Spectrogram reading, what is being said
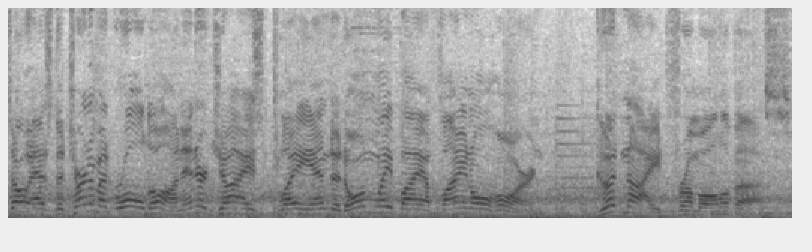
So as the tournament rolled on, energized play ended only by a final horn. Good night from all of us.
